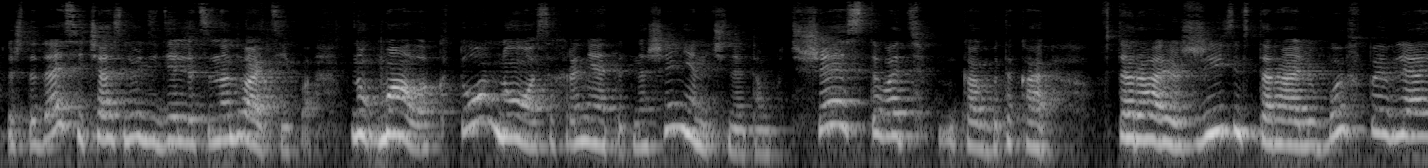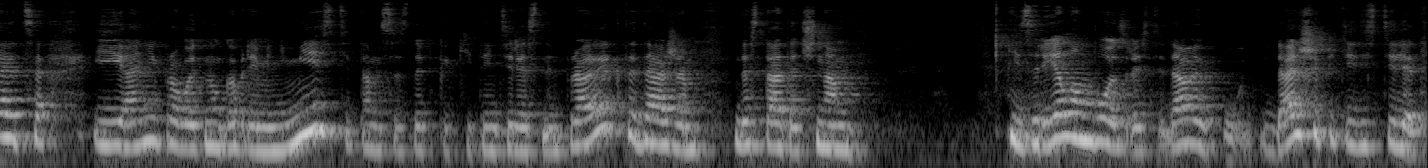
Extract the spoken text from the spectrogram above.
Потому что, да, сейчас люди делятся на два типа. Ну, мало кто, но сохраняет отношения, начинает там путешествовать, как бы такая вторая жизнь, вторая любовь появляется, и они проводят много времени вместе, там создают какие-то интересные проекты даже достаточно и зрелом возрасте, да, и дальше 50 лет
